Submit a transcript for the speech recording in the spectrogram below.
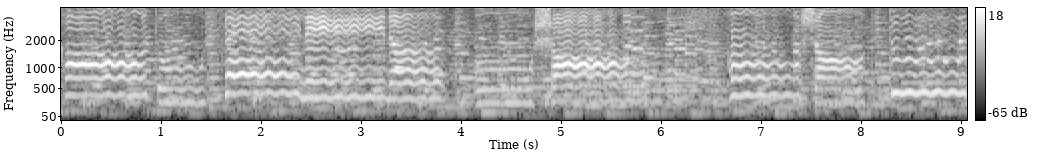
Quand on sait les notes, on chante. On chante tout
